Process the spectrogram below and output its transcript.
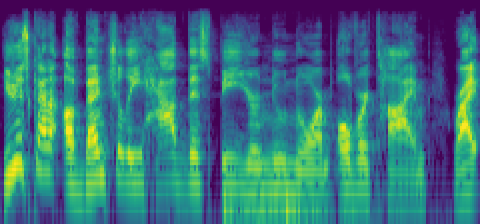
You just kind of eventually have this be your new norm over time, right?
